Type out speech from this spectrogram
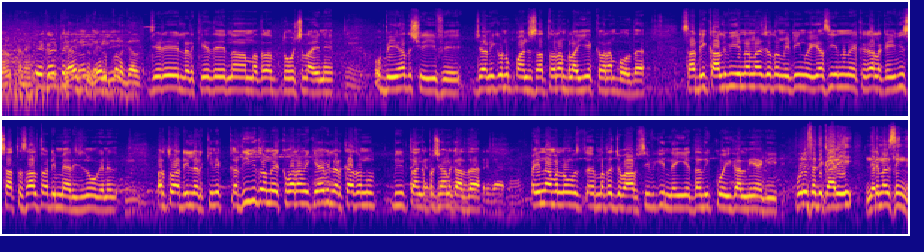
ਗਲਤ ਨੇ। ਗਲਤ ਬਿਲਕੁਲ ਗਲਤ। ਜਿਹੜੇ ਲੜਕੇ ਦੇ ਨਾ ਮਤਲਬ ਦੋਸ਼ ਲਾਏ ਨੇ ਉਹ ਬੇਹੱਦ ਸ਼ਰੀਫ ਹੈ ਯਾਨੀ ਕਿ ਉਹਨੂੰ ਪੰਜ ਸੱਤ ਵਾਰਾਂ ਬੁਲਾਈਏ ਇੱਕ ਵਾਰਾਂ ਬੋਲਦਾ। ਹੈ। ਸਾਡੀ ਕੱਲ ਵੀ ਇਹਨਾਂ ਨਾਲ ਜਦੋਂ ਮੀਟਿੰਗ ਹੋਈ ਅਸੀਂ ਇਹਨਾਂ ਨੂੰ ਇੱਕ ਗੱਲ ਕਹੀ ਵੀ 7 ਸਾਲ ਤੁਹਾਡੀ ਮੈਰਿਜ ਨੂੰ ਹੋ ਗਏ ਨੇ। ਪਰ ਤੁਹਾਡੀ ਲੜਕੀ ਨੇ ਕਦੀ ਵੀ ਤੁਹਾਨੂੰ ਇੱਕ ਵਾਰਾਂ ਵੀ ਕਿਹਾ ਵੀ ਲੜਕਾ ਤੁਹਾਨੂੰ ਵੀ ਤੰਗ ਪਰੇਸ਼ਾਨ ਕਰਦਾ ਹੈ। ਇਹਨਾਂ ਵੱਲੋਂ ਮਤਲਬ ਜਵਾਬ ਸੀ ਵੀ ਕਿ ਨਹੀਂ ਇਦਾਂ ਦੀ ਕੋਈ ਗੱਲ ਨਹੀਂ ਹੈਗੀ। ਪੁਲਿਸ ਅਧਿਕਾਰੀ ਨਿਰਮਲ ਸਿੰਘ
